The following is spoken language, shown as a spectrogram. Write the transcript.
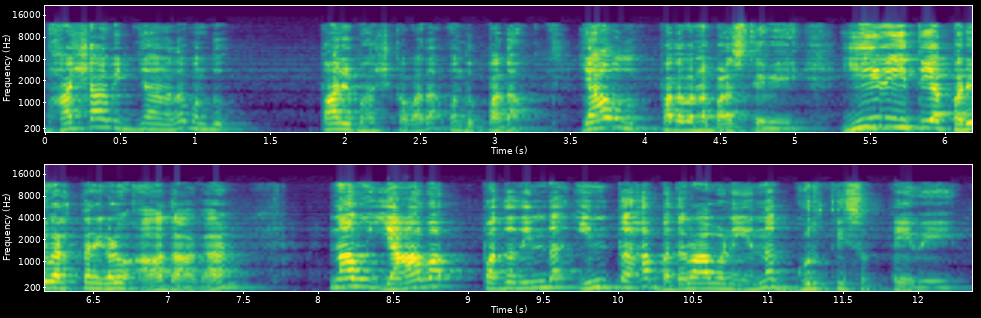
ಭಾಷಾ ವಿಜ್ಞಾನದ ಒಂದು ಪಾರಿಭಾಷಿಕವಾದ ಒಂದು ಪದ. ಯಾವ ಪದವನ್ನು ಬಳಸ್ತೇವೆ? ಈ ರೀತಿಯ ಪರಿವರ್ತನೆಗಳು ಆದಾಗ ನಾವು ಯಾವ ಪದದಿಂದ ಇಂತಹ ಬದಲಾವಣೆಯನ್ನು ಗುರುತಿಸುತ್ತೇವೆ?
